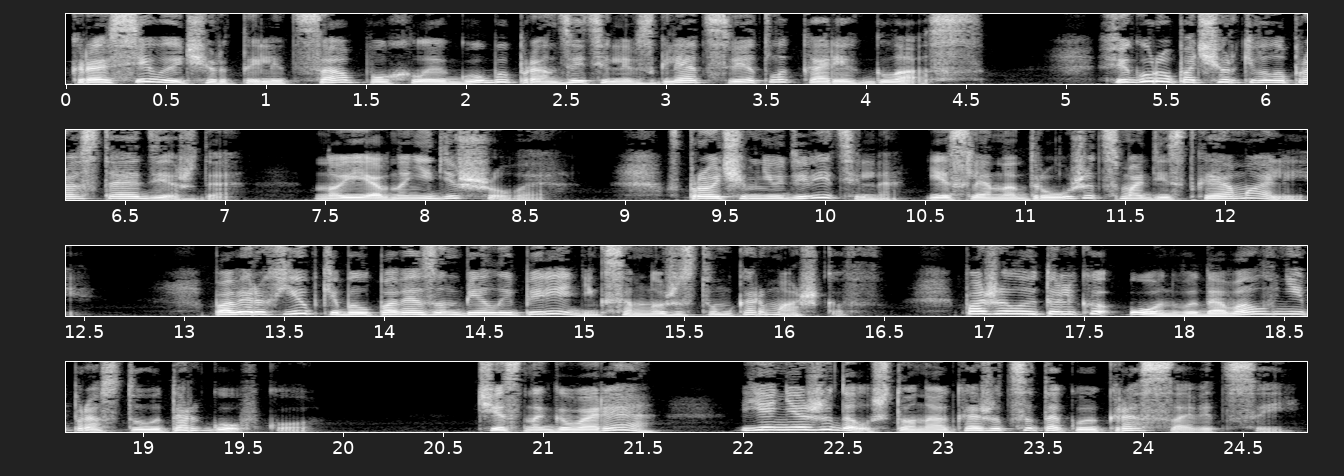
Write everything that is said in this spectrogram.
Красивые черты лица, пухлые губы, пронзительный взгляд светло-карих глаз. Фигуру подчеркивала простая одежда, но явно не дешевая. Впрочем, неудивительно, если она дружит с модисткой Амалии. Поверх юбки был повязан белый передник со множеством кармашков. Пожалуй, только он выдавал в ней простую торговку. Честно говоря, я не ожидал, что она окажется такой красавицей.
